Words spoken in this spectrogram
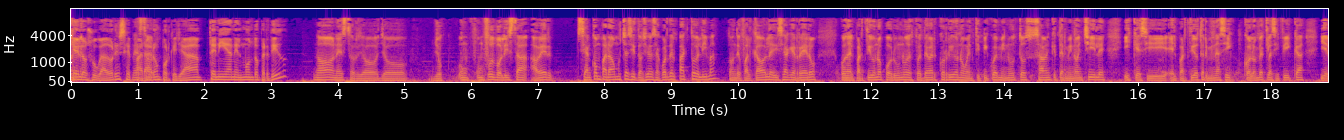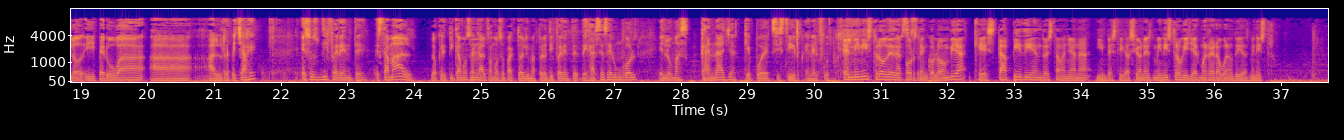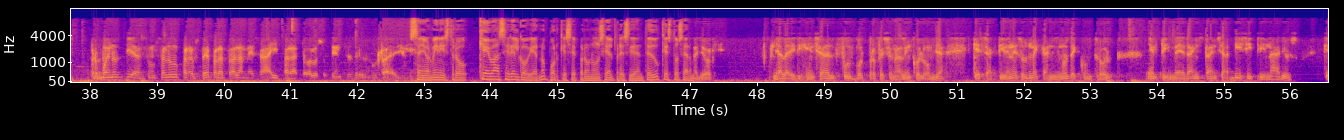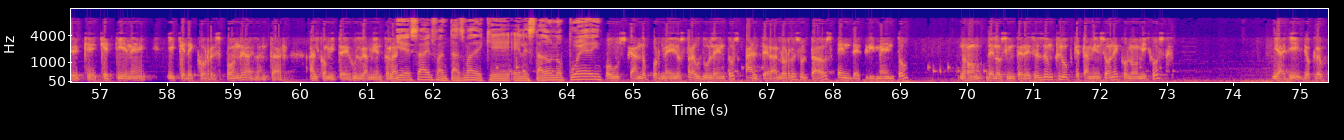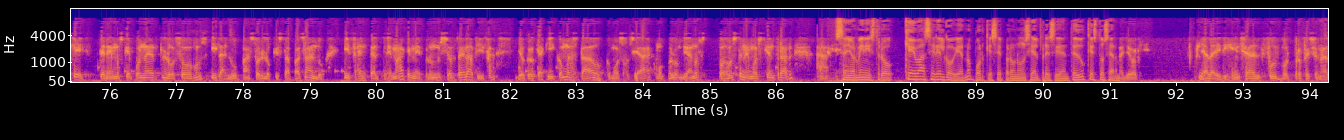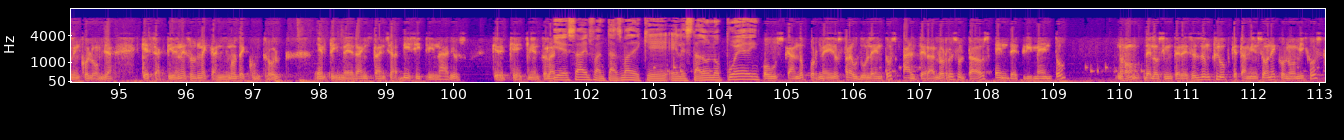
Que los jugadores se Néstor. pararon porque ya tenían el mundo perdido. No, Néstor, yo, yo, yo, un, un futbolista, a ver, se han comparado muchas situaciones. ¿Se acuerda el pacto de Lima? Donde Falcao le dice a Guerrero, con el partido uno por uno, después de haber corrido noventa y pico de minutos, saben que terminó en Chile y que si el partido termina así, Colombia clasifica y, el, y Perú va a- al repechaje. Eso es diferente. Está mal. Lo criticamos acá, el famoso pacto de Lima, pero es diferente. Dejarse hacer un gol es lo más canalla que puede existir en el fútbol. El ministro de Dejarse Deporte en. Colombia, que está pidiendo esta mañana investigaciones, ministro Guillermo Herrera, buenos días, ministro. Buenos días, un saludo para usted, para toda la mesa y para todos los oyentes de Blue Radio. Señor ministro, ¿qué va a hacer el gobierno? Porque se pronuncia el presidente Duque, esto se arma. Mayor y a la dirigencia del fútbol profesional en Colombia que se activen esos mecanismos de control en primera instancia disciplinarios que, que, que tiene y que le corresponde adelantar al comité de juzgamiento Y esa el fantasma de que el Estado no puede o buscando por medios fraudulentos alterar los resultados en detrimento ¿no? de los intereses de un club que también son económicos. Y allí yo creo que tenemos que poner los ojos y la lupa sobre lo que está pasando. Y frente al tema que me pronunció usted de la FIFA, yo creo que aquí como Estado, como sociedad, como colombianos, todos tenemos que entrar a Señor ministro, ¿qué va a hacer el gobierno? Porque se pronuncia el presidente Duque, esto se arma. mayor y a la dirigencia del fútbol profesional en Colombia que se activen esos mecanismos de control en primera instancia disciplinarios que, la- y esa el fantasma de que el Estado no puede o buscando por medios fraudulentos alterar los resultados en detrimento ¿no? de los intereses de un club que también son económicos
